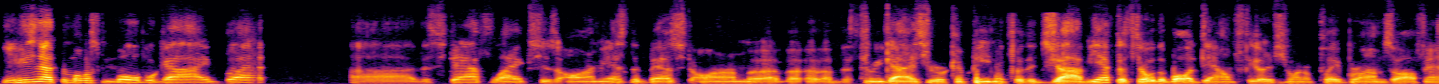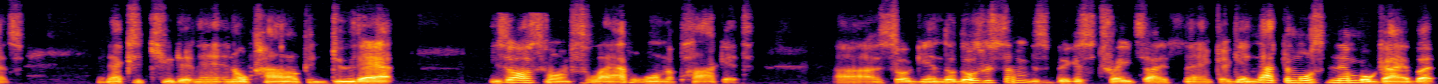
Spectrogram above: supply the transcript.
he's not the most mobile guy, but uh, the staff likes his arm. He has the best arm of, of, of, the three guys who are competing for the job. You have to throw the ball downfield if you want to play Brohm's offense and execute it. And, and O'Connell can do that. He's also unflappable in the pocket. Uh, so again, th- those are some of his biggest traits, I think. Again, not the most nimble guy, but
